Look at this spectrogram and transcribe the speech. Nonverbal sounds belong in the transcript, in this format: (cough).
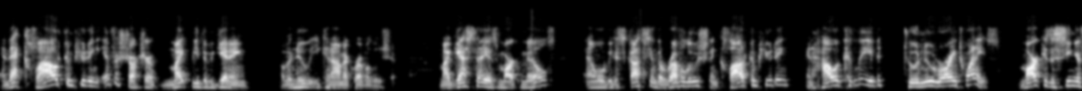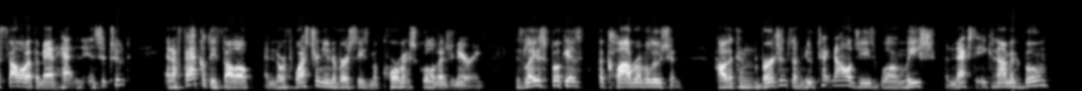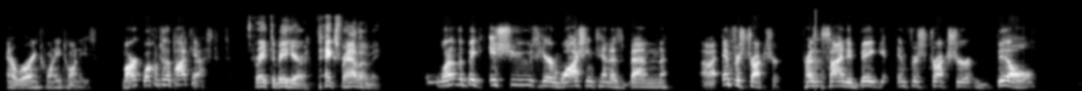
And that cloud computing infrastructure might be the beginning of a new economic revolution. My guest today is Mark Mills, and we'll be discussing the revolution in cloud computing and how it could lead to a new roaring 20s. Mark is a senior fellow at the Manhattan Institute and a faculty fellow at Northwestern University's McCormick School of Engineering. His latest book is The Cloud Revolution How the Convergence of New Technologies Will Unleash the Next Economic Boom and a Roaring 2020s. Mark, welcome to the podcast. It's great to be here. Thanks for having me. One of the big issues here in Washington has been uh, infrastructure president signed a big infrastructure bill.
